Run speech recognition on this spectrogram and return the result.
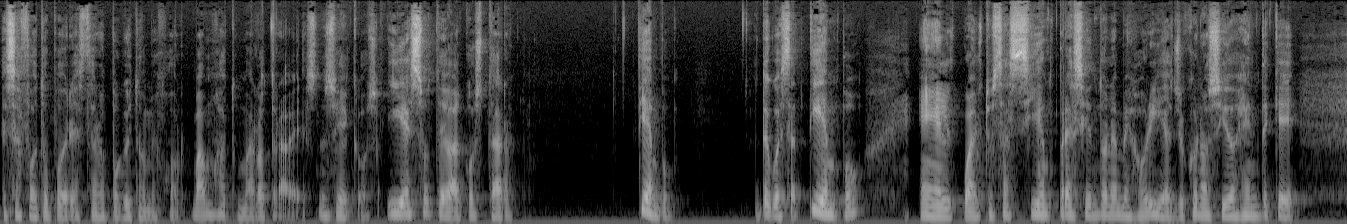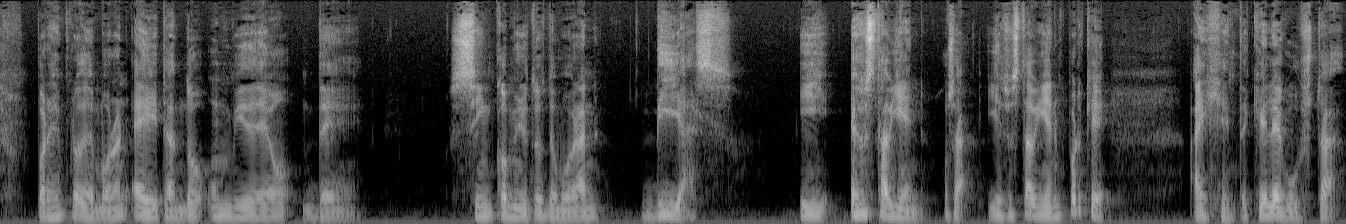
esa foto podría estar un poquito mejor, vamos a tomar otra vez, no sé qué cosa. Y eso te va a costar tiempo. Te cuesta tiempo en el cual tú estás siempre haciéndole mejorías. Yo he conocido gente que, por ejemplo, demoran editando un video de 5 minutos, demoran días. Y eso está bien. O sea, y eso está bien porque hay gente que le gusta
